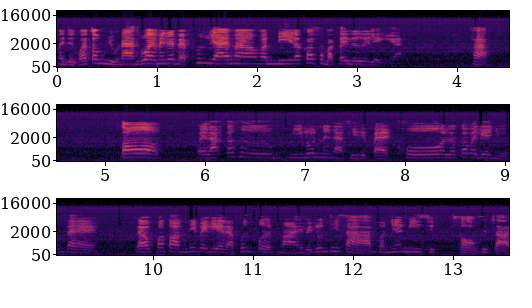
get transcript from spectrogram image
หมายถึงว่าต้องอยู่นานด้วยไม่ได้แบบเพิ่งย้ายมาวันนี้แล้วก็สมัครได้เลยอะไรอย่างเงี้ยค่ะ ก็ไวรักก็คือมีรุ่นหนึ่งอะ48คนแล้วก็ไปเรียนอยู่ตั้งแต่ แล้วก็ตอนที่ไปเรียนอะเพิ่งเปิดใหม่เป็นรุ่นที่สามตอนนี้มี12 13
